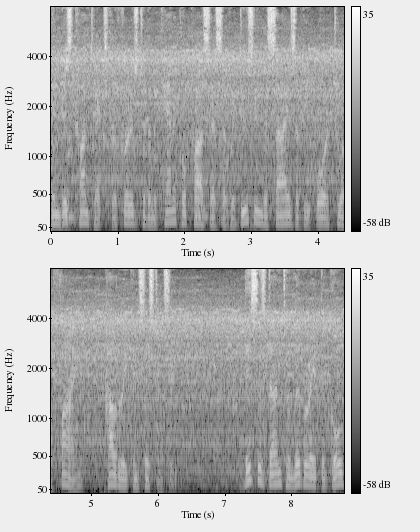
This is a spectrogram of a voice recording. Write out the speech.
in this context refers to the mechanical process of reducing the size of the ore to a fine, powdery consistency. This is done to liberate the gold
